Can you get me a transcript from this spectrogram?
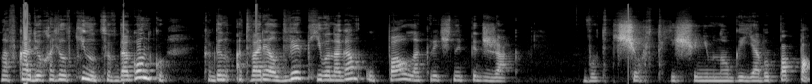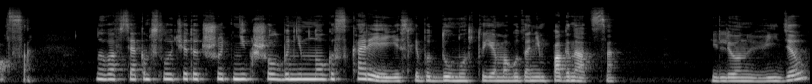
Лавкадио хотел кинуться в догонку, когда он отворял дверь, к его ногам упал лакричный пиджак. Вот черт, еще немного я бы попался. Но во всяком случае этот шутник шел бы немного скорее, если бы думал, что я могу за ним погнаться. Или он видел?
